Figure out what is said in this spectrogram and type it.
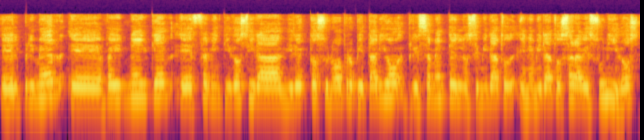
el primer eh, Naked F22 irá directo a su nuevo propietario precisamente en los Emiratos, en Emiratos Árabes Unidos,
